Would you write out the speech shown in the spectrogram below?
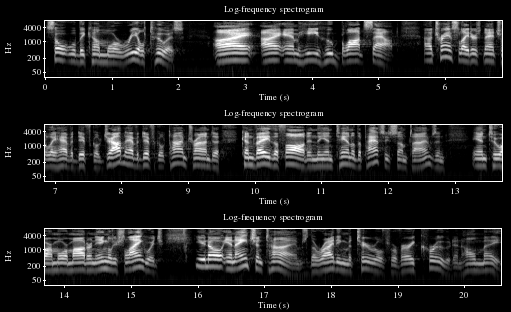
so it will become more real to us. I, I am he who blots out. Uh, translators naturally have a difficult job and have a difficult time trying to convey the thought and the intent of the passage sometimes. And into our more modern English language. You know, in ancient times, the writing materials were very crude and homemade.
